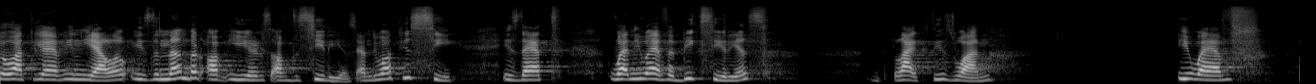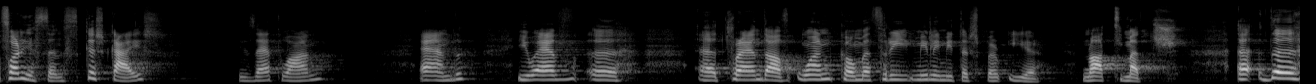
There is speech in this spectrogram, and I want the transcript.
what you have in yellow is the number of years of the series. And what you see is that when you have a big series, like this one, you have, for instance, Cascais, is that one, and you have a, a trend of 1,3 millimeters per year, not much. Uh, the,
